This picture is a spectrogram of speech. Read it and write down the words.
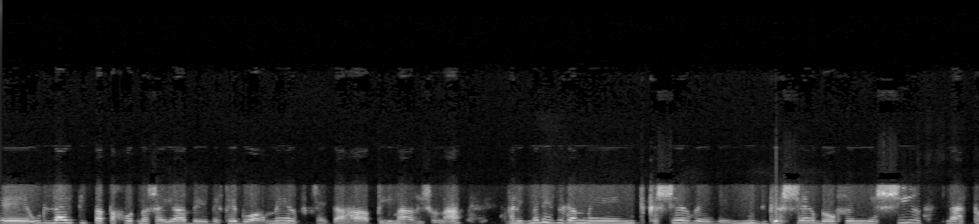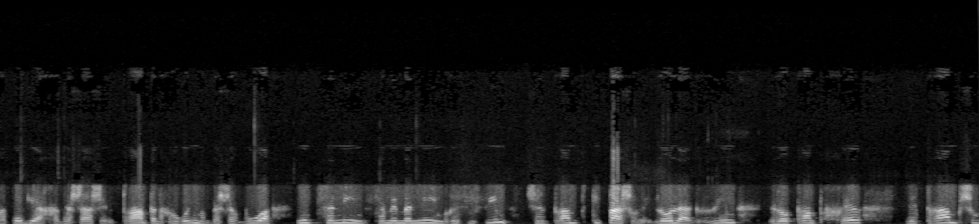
אה, אולי טיפה פחות מה שהיה בפברואר-מרץ, כשהייתה הפעימה הראשונה. אבל נדמה לי שזה גם אה, מתקשר ומתגשר באופן ישיר לאסטרטגיה החדשה של טראמפ. אנחנו רואים בשבוע ניצנים, סממנים, רסיסים של טראמפ טיפה שונה. לא להגזים, זה לא טראמפ אחר, זה טראמפ שהוא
